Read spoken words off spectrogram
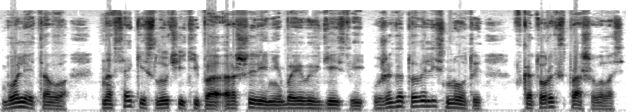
Более того, на всякий случай типа расширения боевых действий уже готовились ноты, в которых спрашивалось,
